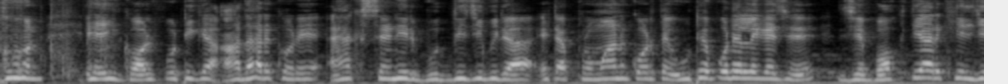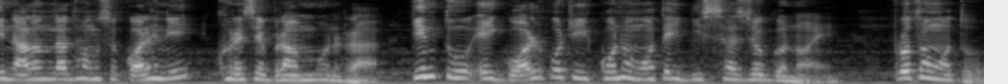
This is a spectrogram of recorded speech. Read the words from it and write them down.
এখন এই গল্পটিকে আধার করে এক শ্রেণির বুদ্ধিজীবীরা এটা প্রমাণ করতে উঠে পড়ে লেগেছে যে বক্তিয়ার খিলজি নালন্দা ধ্বংস করেনি, করেছে ব্রাহ্মণরা। কিন্তু এই গল্পটি কোনো মতেই বিশ্বাসযোগ্য নয়। প্রথমত,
